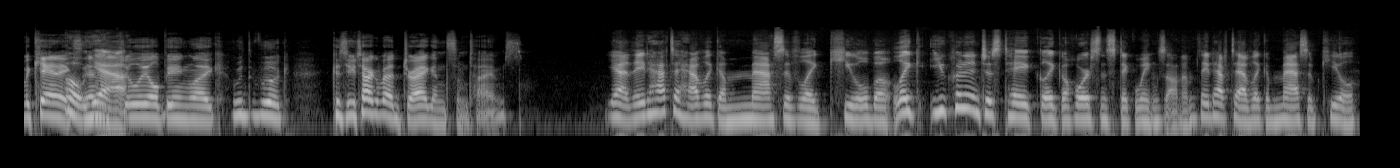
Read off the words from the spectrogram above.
mechanics. Oh, and yeah. Jalil being like, "What the fuck?" Because you talk about dragons sometimes. Yeah, they'd have to have like a massive like keel bone. Like you couldn't just take like a horse and stick wings on them. They'd have to have like a massive keel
